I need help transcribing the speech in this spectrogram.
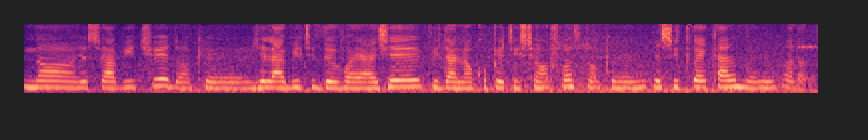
Non, je suis habituée, donc euh, j'ai l'habitude de voyager, puis d'aller en compétition en France, donc euh, je suis très calme. euh, voilà.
